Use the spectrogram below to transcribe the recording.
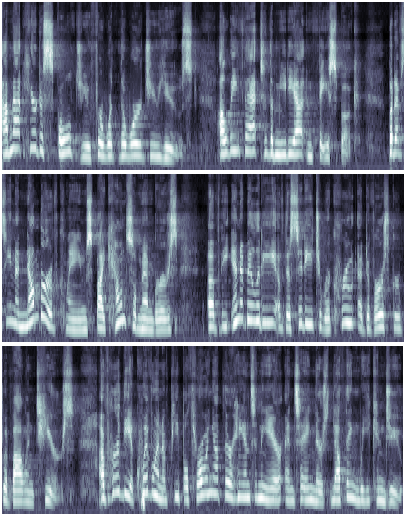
I'm not here to scold you for the words you used. I'll leave that to the media and Facebook. But I've seen a number of claims by council members of the inability of the city to recruit a diverse group of volunteers. I've heard the equivalent of people throwing up their hands in the air and saying there's nothing we can do.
